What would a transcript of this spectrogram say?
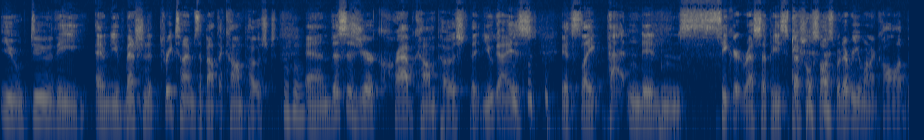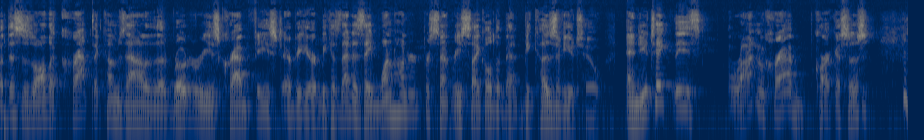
You do the, and you've mentioned it three times about the compost, Mm-hmm. and this is your crab compost that you guys. it's like patented and secret recipe, special sauce, whatever you want to call it. But this is all the crap that comes out of the Rotary's Crab Feast every year because that is a 100% recycled event because of you two. And you take these rotten crab carcasses.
